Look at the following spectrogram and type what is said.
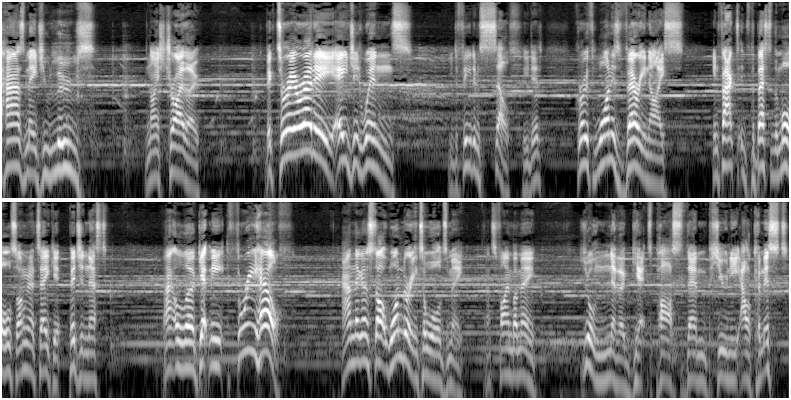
has made you lose. Nice try, though. Victory already! Ageyd wins. He defeated himself, he did. Growth 1 is very nice. In fact, it's the best of them all, so I'm going to take it. Pigeon Nest. That'll uh, get me 3 health. And they're going to start wandering towards me. That's fine by me. You'll never get past them, puny alchemist.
